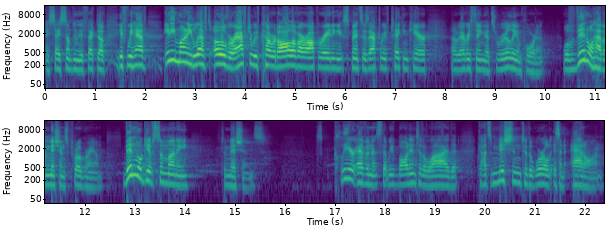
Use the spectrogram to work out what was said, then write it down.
They say something to the effect of if we have any money left over after we've covered all of our operating expenses, after we've taken care of everything that's really important, well, then we'll have a missions program. Then we'll give some money to missions. It's clear evidence that we've bought into the lie that God's mission to the world is an add on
